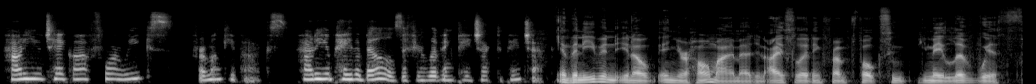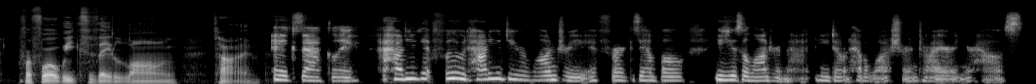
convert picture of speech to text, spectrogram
how do you take off four weeks? For monkeypox? How do you pay the bills if you're living paycheck to paycheck? And then, even, you know, in your home, I imagine isolating from folks who you may live with for four weeks is a long time. Exactly. How do you get food? How do you do your laundry if, for example, you use a laundromat and you don't have a washer and dryer in your house?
